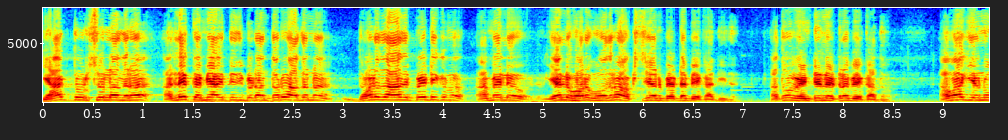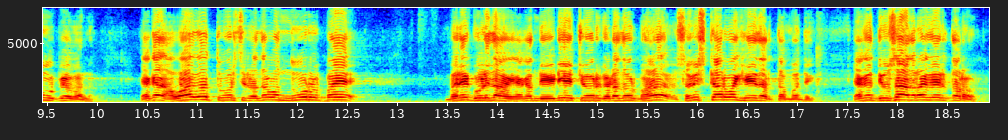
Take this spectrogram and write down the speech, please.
ಯಾಕೆ ತೋರಿಸಿಲ್ಲ ಅಂದ್ರೆ ಅಲ್ಲೇ ಕಮ್ಮಿ ಆಗ್ತಿದ್ದು ಬಿಡು ಅಂತವ್ರು ಅದನ್ನು ದೊಡ್ಡದಾದ ಪೇಟಿಗೆ ಆಮೇಲೆ ಎಲ್ಲಿ ಹೊರಗೆ ಹೋದ್ರೆ ಆಕ್ಸಿಜನ್ ಬೆಡ್ ಬೇಕಾತಿದೆ ಅಥವಾ ವೆಂಟಿಲೇಟರ್ ಬೇಕಾದವು. ಅವಾಗ ಏನೂ ಉಪಯೋಗ ಅಲ್ಲ ಯಾಕಂದ್ರೆ ಅವಾಗ ತೋರಿಸಿಲ್ಲ ಅಂದ್ರೆ ಒಂದು ನೂರು ರೂಪಾಯಿ ಬರೀ ಗುಳಿದಾಗ, ಯಾಕಂದ್ರೆ ಎ ಡಿ ಎಚ್ ಅವ್ರು, ಗಡದವ್ರು ಭಾಳ ಸವಿಸ್ಕಾರವಾಗಿ ಹೇಳಿದಾರೆ ತಮ್ಮದಿಗೆ ಯಾಕಂದ್ರೆ ದಿವಸ ಅದ್ರಾಗ ಇರ್ತಾರೆ ಅವ್ರು.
